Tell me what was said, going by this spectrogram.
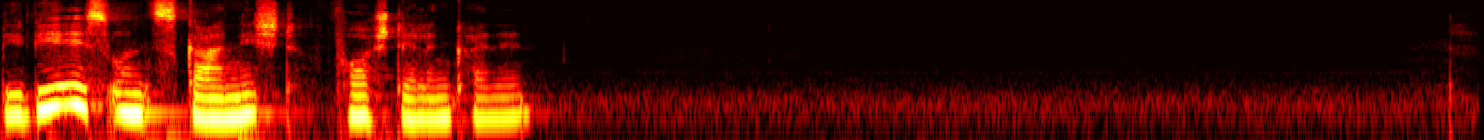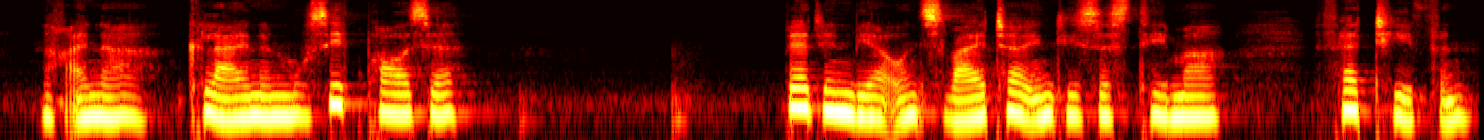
wie wir es uns gar nicht vorstellen können. Nach einer kleinen Musikpause werden wir uns weiter in dieses Thema vertiefen.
